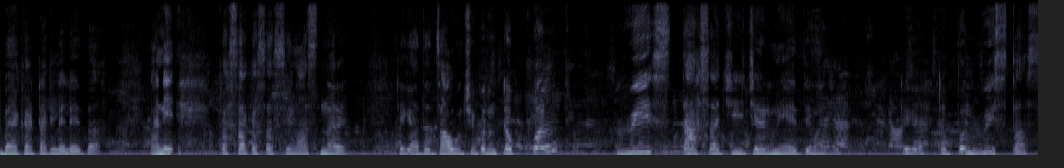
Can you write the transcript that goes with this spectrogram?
बॅगा टाकलेल्या आहेत. आणि कसा कसा सीन असणार आहे ठीक आहे. आता जाऊची पण टप्पल वीस तासाची जर्नी आहे ती माझी ठीक आहे. टप्पल वीस तास.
